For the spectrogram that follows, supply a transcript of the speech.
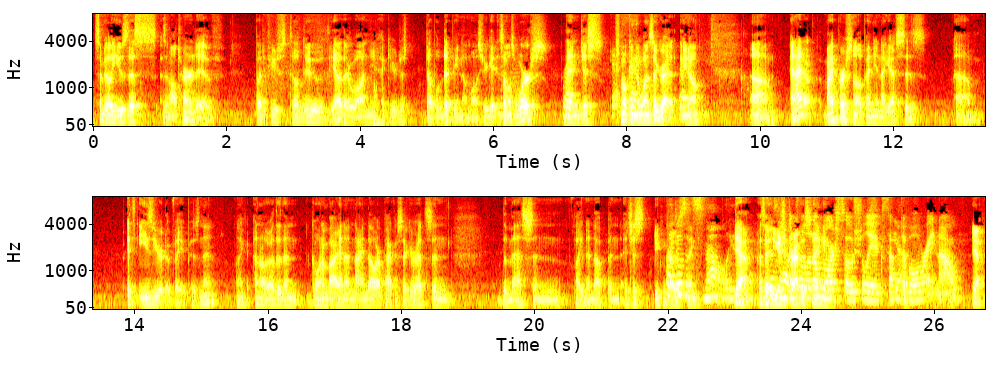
some people use this as an alternative, but if you still do the other one, you, like you're just double dipping almost. You're getting it's almost mm-hmm. worse right. than just smoking right. the one cigarette. Right. You know, um, and I don't. My personal opinion, I guess, is um, it's easier to vape, isn't it? Like I don't know, other than going and buying a nine dollar pack of cigarettes and the mess and lighten it up, and it's just you can Well, grab this doesn't thing. smell. Either. Yeah, I said you just grab it's this a little thing more and- socially acceptable right now. Yeah,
